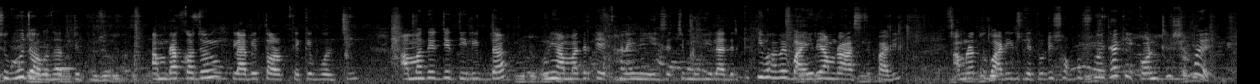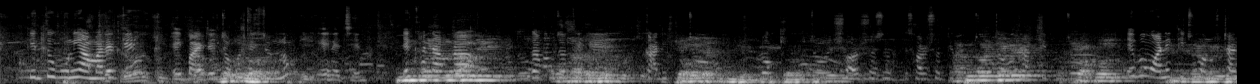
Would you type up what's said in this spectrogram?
শুভ জগদ্ধাত্রী পুজো। আমরা কজন ক্লাবের তরফ থেকে বলছি, আমাদের যে দিলীপ দা, উনি আমাদেরকে এখানে নিয়ে এসেছে মহিলাদেরকে। কীভাবে বাইরে আমরা আসতে পারি? আমরা তো বাড়ির ভেতরে সবসময় থাকি কণ্ঠের হয়ে কিন্তু উনি আমাদেরকে এই বাইরের জগতের জন্য এনেছেন। এখানে আমরা দুর্গা পুজো থেকে কালী পুজো, লক্ষ্মী পুজো, সরস্বতী সরস্বতী পুজো জগদ্ধাত্রী পুজো এবং অনেক কিছু অনুষ্ঠান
